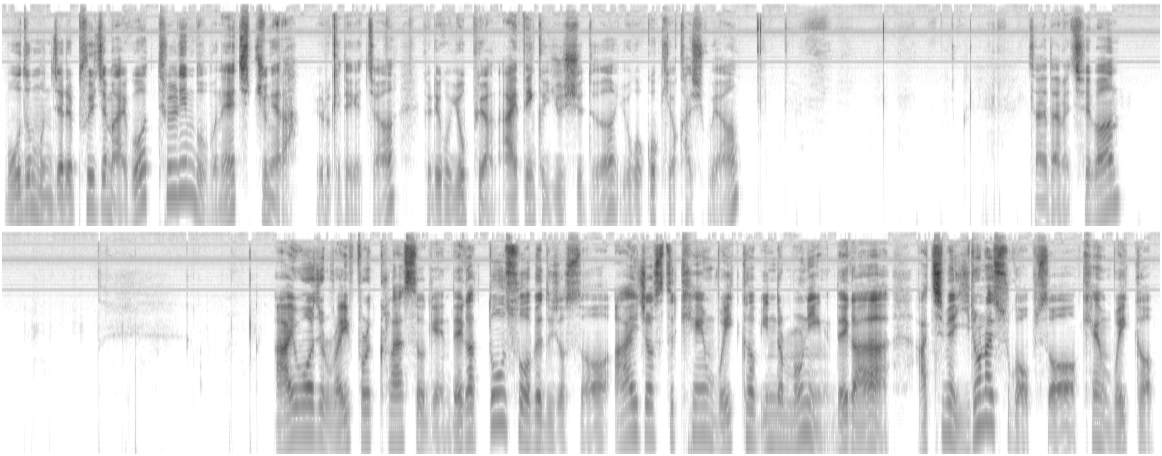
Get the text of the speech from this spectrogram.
모든 문제를 풀지 말고 틀린 부분에 집중해라. 이렇게 되겠죠. 그리고 요 표현 I think you should 요거 꼭 기억하시고요. 자, 그 다음에 7번. I was late for class again. 내가 또 수업에 늦었어. I just can't wake up in the morning. 내가 아침에 일어날 수가 없어. Can't wake up.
